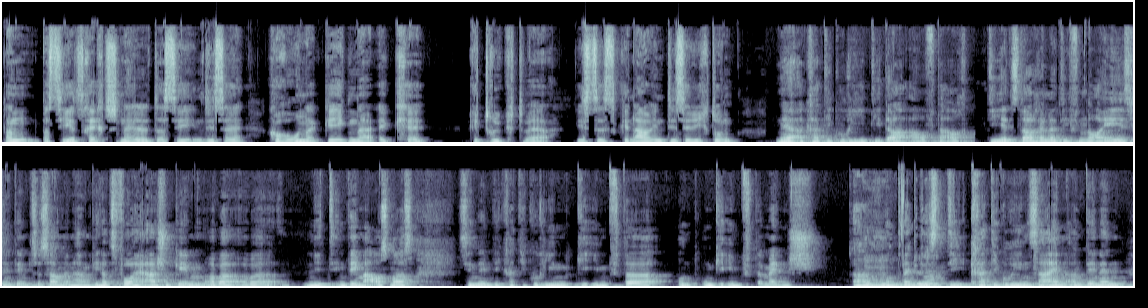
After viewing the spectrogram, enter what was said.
dann passiert es recht schnell, dass sie in diese Corona-Gegner-Ecke gedrückt wäre. Ist es genau in diese Richtung? Ja, eine Kategorie, die da auftaucht, die jetzt da relativ neu ist in dem Zusammenhang, die hat es vorher auch schon gegeben, aber, aber nicht in dem Ausmaß, sind eben die Kategorien geimpfter und ungeimpfter Mensch. Ähm, mhm, und wenn genau. das die Kategorien sein, an denen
